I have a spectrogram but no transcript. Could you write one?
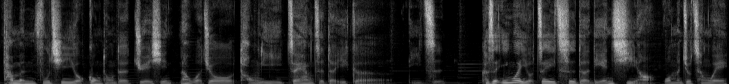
他们夫妻有共同的决心，那我就同意这样子的一个离职。可是因为有这一次的联系，哈，我们就成为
